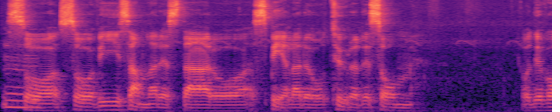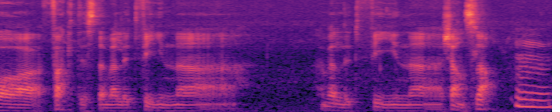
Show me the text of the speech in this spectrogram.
Mm. Så, så vi samlades där och spelade och turades om. Och det var faktiskt en väldigt fin, eh, en väldigt fin eh, känsla. Mm.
